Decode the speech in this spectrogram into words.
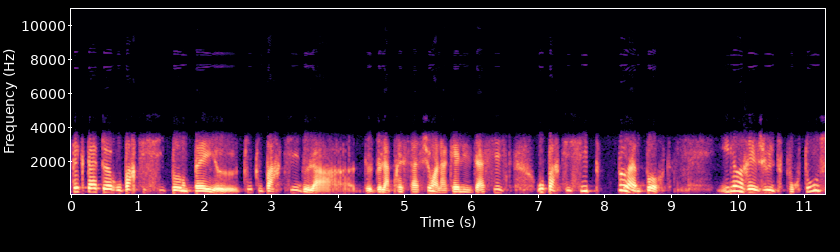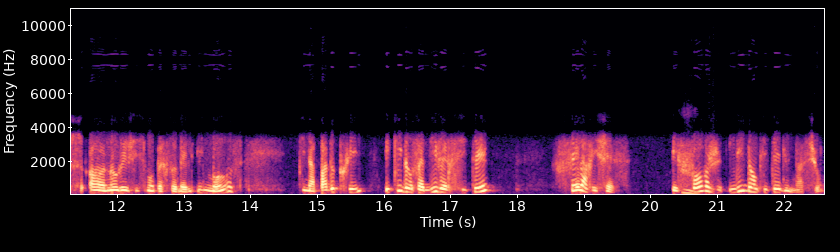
spectateurs ou participants payent euh, tout ou partie de la, de, la prestation à laquelle ils assistent ou participent, peu importe. Il en résulte pour tous un enrichissement personnel immense qui n'a pas de prix et qui, dans sa diversité, fait la richesse et hmm. forge l'identité d'une nation.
